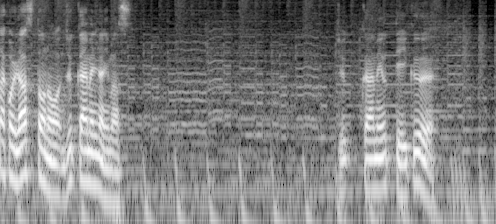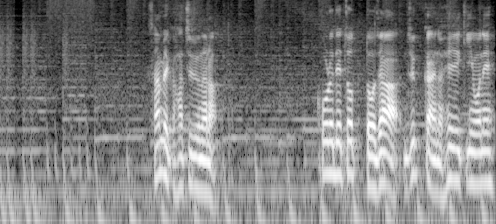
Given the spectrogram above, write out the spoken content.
さあ、これラストの10回目になります。10回目打っていく。387これでちょっとじゃあ10回の平均をね、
